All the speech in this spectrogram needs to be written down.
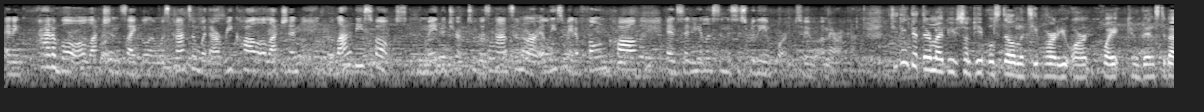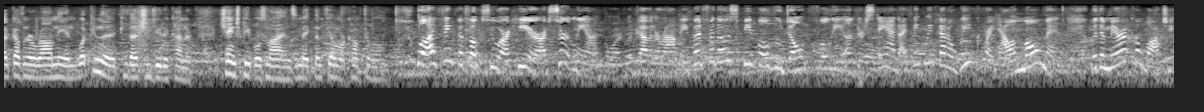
an incredible election cycle in Wisconsin with our recall election. a lot of these folks who made the trip to Wisconsin or at least made a phone call and said, hey, listen, this is really important to America. Do you think that there might be some people still in the Tea Party who aren't quite convinced about Governor Romney, and what can the convention do to kind of change people's minds and make them feel more comfortable? Well, I think the folks who are here are certainly on board with Governor Romney, but for those people people who don't fully understand. I think we've got a week right now, a moment with America watching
